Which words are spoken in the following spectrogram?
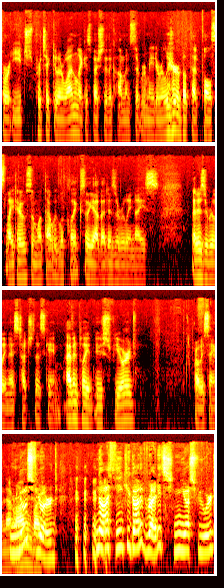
for each particular one, like especially the comments that were made earlier about that false lighthouse and what that would look like. So yeah, that is a really nice that is a really nice touch to this game. I haven't played Nusfjord. Probably saying that wrong. Nusfjord. no, I think you got it right. It's Nusfjord.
